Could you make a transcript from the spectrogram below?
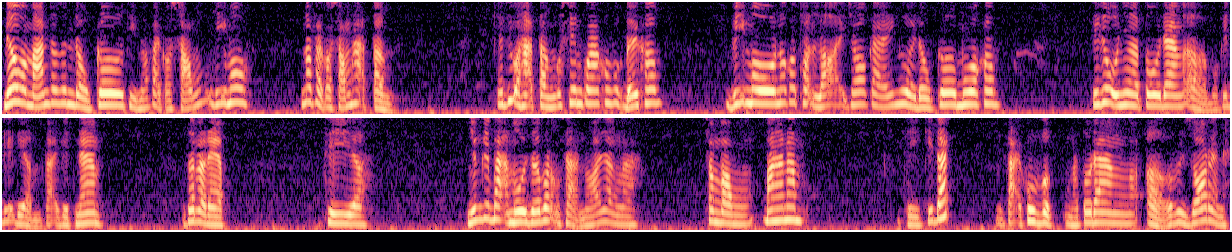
nếu mà bán cho dân đầu cơ thì nó phải có sóng vĩ mô, nó phải có sóng hạ tầng. Ví dụ hạ tầng có xuyên qua khu vực đấy không? Vĩ mô nó có thuận lợi cho cái người đầu cơ mua không? Ví dụ như là tôi đang ở một cái địa điểm tại Việt Nam, rất là đẹp. Thì ờ, những cái bạn môi giới bất động sản nói rằng là trong vòng 3 năm thì cái đất tại khu vực mà tôi đang ở cái resort này này,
